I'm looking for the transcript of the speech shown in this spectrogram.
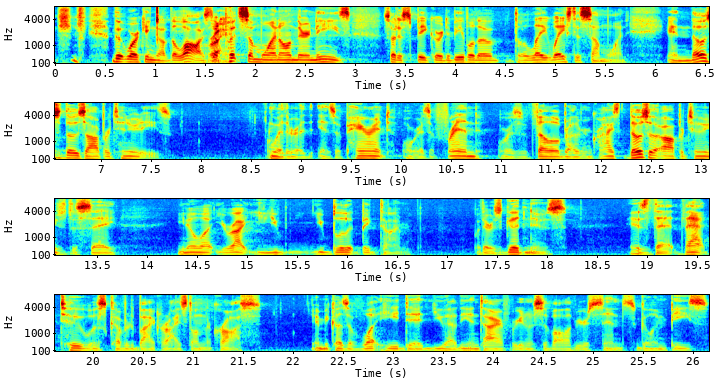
the working of the law. Is Right. to put someone on their knees, so to speak, or to be able to, to lay waste to someone. And those are those opportunities, whether as a parent or as a friend or as a fellow brother in Christ, those are the opportunities to say, you know what, you're right, you, you blew it big time. But there's good news is that that too was covered by Christ on the cross. And because of what he did, you have the entire forgiveness of all of your sins. Go in peace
